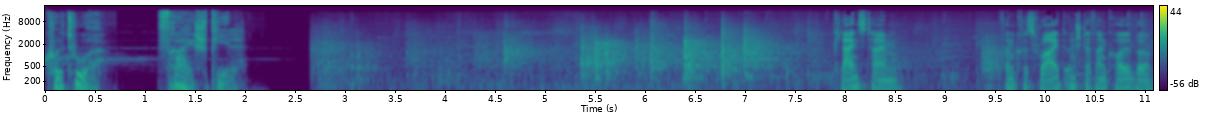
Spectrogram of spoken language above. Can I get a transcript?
Kultur Freispiel Kleinstheim von Chris Wright und Stefan Kolbe.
